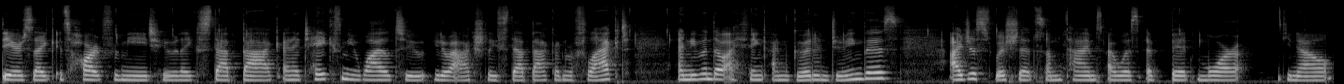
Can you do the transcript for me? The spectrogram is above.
there's like it's hard for me to like step back and it takes me a while to you know actually step back and reflect and even though i think i'm good in doing this i just wish that sometimes i was a bit more you know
